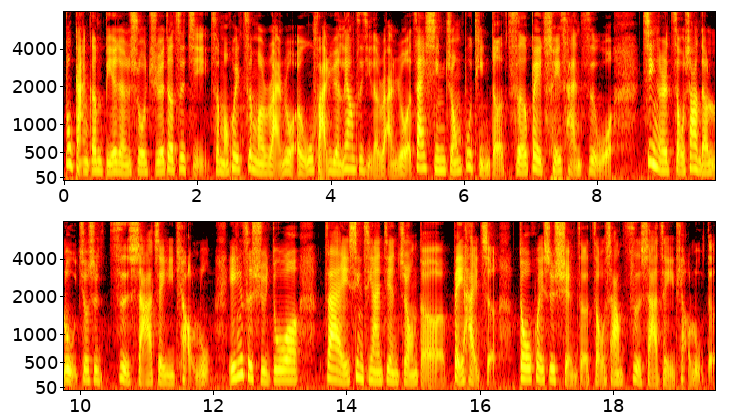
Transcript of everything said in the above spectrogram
不敢跟别人说，觉得自己怎么会这么软弱，而无法原谅自己的软弱，在心中不停地责备、摧残自我，进而走上的路就是自杀这一条路。也因此，许多在性侵案件中的被害者都会是选择走上自杀这一条路的。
